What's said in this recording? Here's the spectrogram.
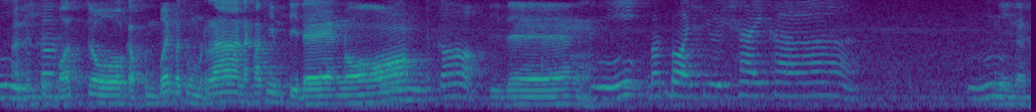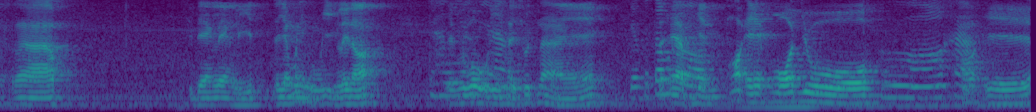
นี่อันแล้นี้วเป็ก็นบอสโจกับคุณเบิ้ลปทุมราชนะครับทีมสีแดงเนาะแล้วก็ สีแดงอันนี้บอสบอยสิริชัยค่ะอืมนี่นะครับ สีแดงแรงฤทธิ์แต่ยังไม่เห็นอูอิงเลยเนาะยังไม่รู้ว่าอูอิงใส่ชุดไหนเดี๋ยวก็ต้แต่องแอบรอเห็นพ่อเอะโพสต์อยู่อ๋อค่ะพ่อเอะ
